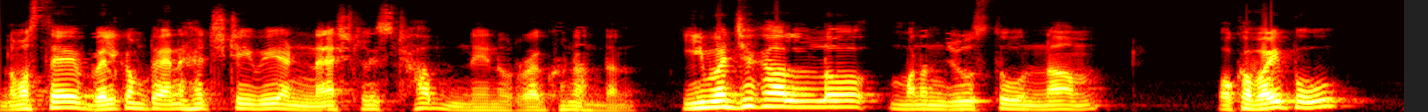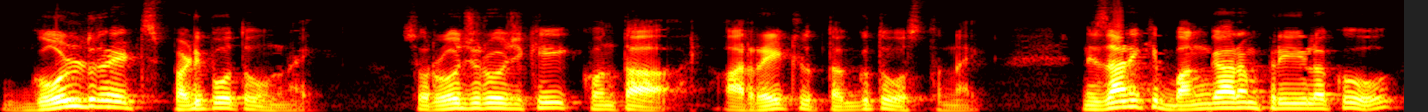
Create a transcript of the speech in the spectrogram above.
నమస్తే welcome to NH TV and nationalist hub. నేను రఘునందన్. ఈ మధ్యకాలంలో మనం చూస్తూ ఉన్నాం ఒకవైపు గోల్డ్ రేట్స్ పడిపోతూ ఉన్నాయి. సో రోజు రోజుకి కొంత ఆ రేట్లు తగ్గుతూ వస్తున్నాయి. నిజానికి బంగారం ప్రియులకు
